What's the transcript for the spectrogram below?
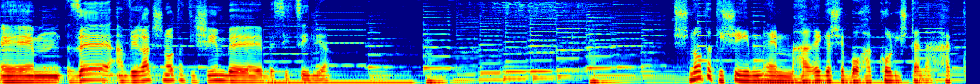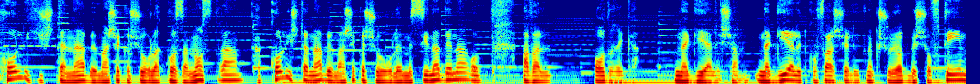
אמ, זה אווירת שנות התשעים בסיציליה. שנות התשעים הם הרגע שבו הכל השתנה. הכל השתנה במה שקשור לקוזה נוסטרה, הכל השתנה במה שקשור למסינה דנארו. אבל עוד רגע. נגיע לשם. נגיע לתקופה של התנגשויות בשופטים,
